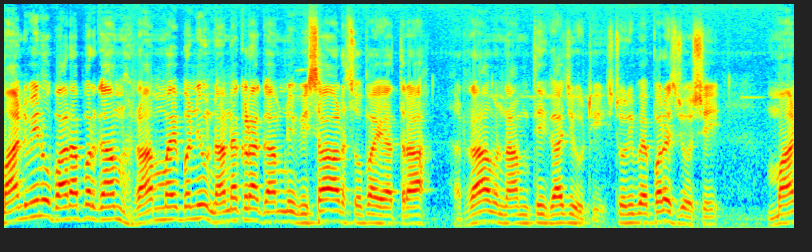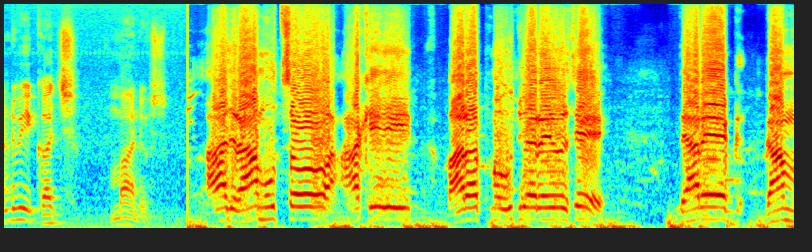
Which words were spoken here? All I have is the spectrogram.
માંડવીનું ભારાપર ગામ રામમય બન્યું. નાનકડા ગામની વિશાળ શોભાયાત્રા રામ નામથી ગાજી ઉઠી. સ્ટોરી બાય પરેશ જોશી, માંડવી કચ્છ, મા આજ રામ ઉત્સવ આખી ભારતમાં ઉજવાઈ રહ્યો છે. ત્યારે ગામ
